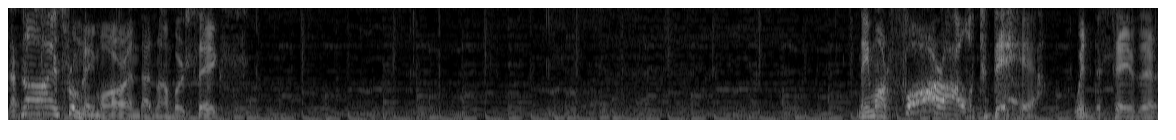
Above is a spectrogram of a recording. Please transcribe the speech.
That's nice from Neymar, and that's number 6. Neymar far out there with the save there.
